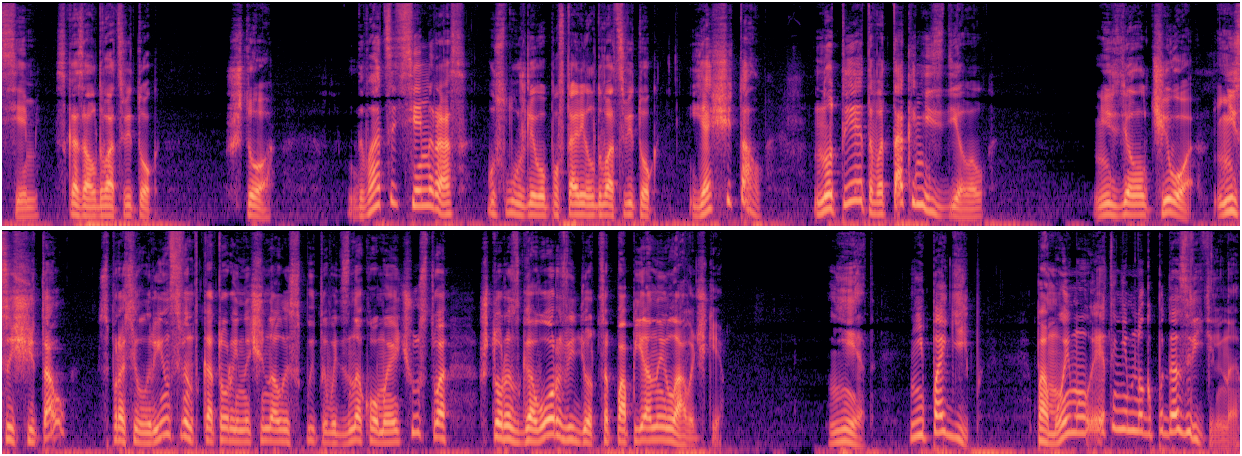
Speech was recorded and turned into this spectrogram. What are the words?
семь», — сказал два цветок. «Что?» «Двадцать семь раз», — услужливо повторил два цветок. «Я считал, но ты этого так и не сделал». «Не сделал чего? Не сосчитал?» — спросил Ринсвинд, который начинал испытывать знакомое чувство, что разговор ведется по пьяной лавочке. «Нет, не погиб. По-моему, это немного подозрительно».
